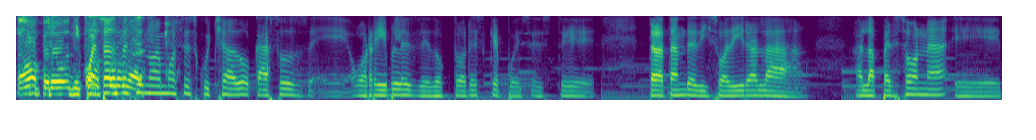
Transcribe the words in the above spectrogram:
No, pero ¿Y cuántas veces no hemos escuchado casos eh, horribles de doctores que pues este tratan de disuadir a la, a la persona eh,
